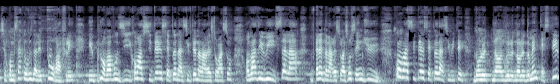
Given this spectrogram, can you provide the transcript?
C'est comme ça que vous allez tout rafler. Et puis, on va vous dire, on va citer un secteur d'activité dans la restauration, on va dire, oui, celle-là, elle est dans la restauration, c'est une dure. Quand on va citer un secteur d'activité dans le, dans, le, dans le domaine textile,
